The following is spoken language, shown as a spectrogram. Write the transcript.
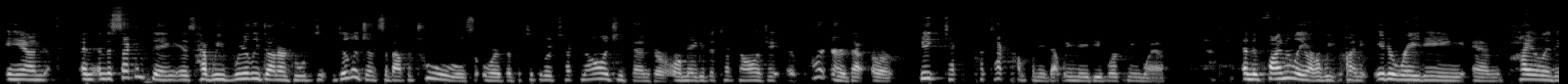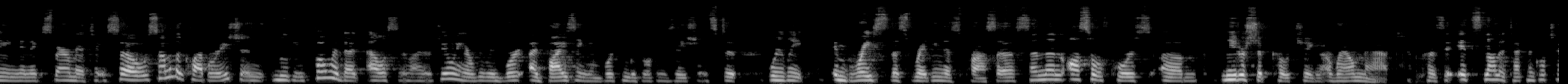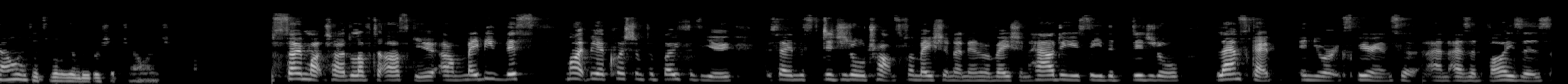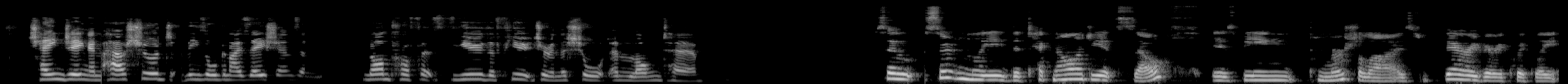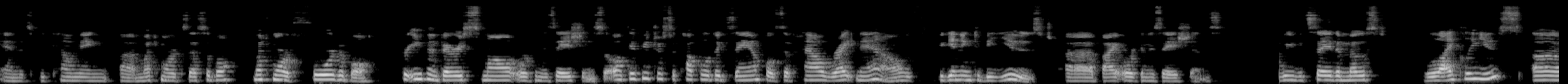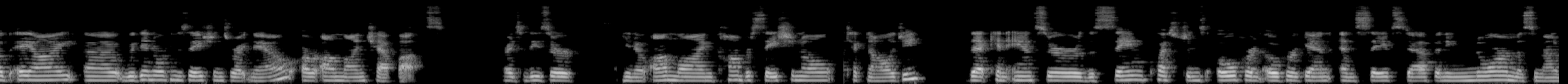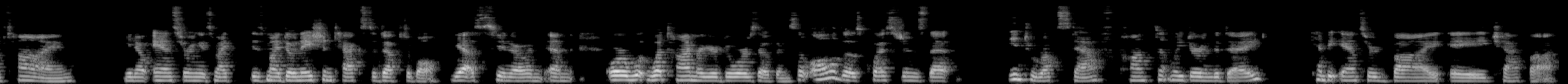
and and and the second thing is, have we really done our due diligence about the tools or the particular technology vendor, or maybe the technology partner that or big tech, tech company that we may be working with? And then finally, are we kind of iterating and piloting and experimenting? So some of the collaboration moving forward that Allison and I are doing are really work, advising and working with organizations to really embrace this readiness process. And then also, of course, um, leadership coaching around that. because it's not a technical challenge; it's really a leadership challenge. So much I'd love to ask you. Um, maybe this might be a question for both of you. So, in this digital transformation and innovation, how do you see the digital landscape in your experience and as advisors changing, and how should these organizations and nonprofits view the future in the short and long term? So certainly the technology itself is being commercialized very, very quickly and it's becoming uh, much more accessible, much more affordable for even very small organizations. So I'll give you just a couple of examples of how right now it's beginning to be used uh, by organizations. We would say the most likely use of AI uh, within organizations right now are online chatbots. Right, so these are you know, online conversational technology that can answer the same questions over and over again and save staff an enormous amount of time you know answering is my is my donation tax deductible yes you know and and or w- what time are your doors open so all of those questions that interrupt staff constantly during the day can be answered by a chatbot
